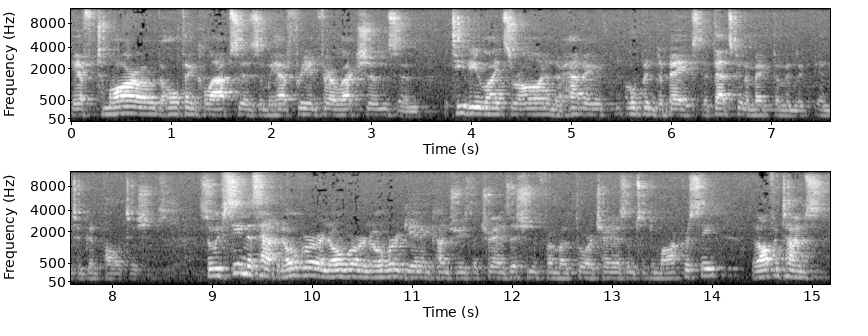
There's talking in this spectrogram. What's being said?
if tomorrow the whole thing collapses and we have free and fair elections and the TV lights are on and they're having open debates, that that's going to make them into, into good politicians. So we've seen this happen over and over and over again in countries that transition from authoritarianism to democracy. That oftentimes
